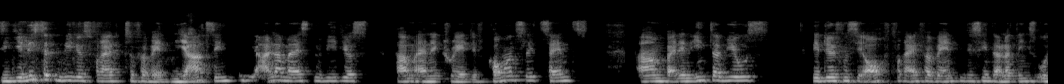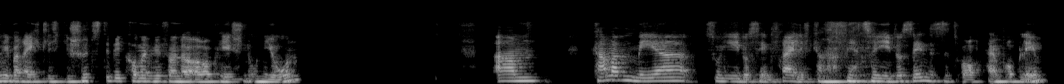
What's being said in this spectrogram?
die gelisteten Videos frei zu verwenden. Ja, sind die allermeisten Videos haben eine Creative Commons Lizenz. Ähm, bei den Interviews, die dürfen Sie auch frei verwenden, die sind allerdings urheberrechtlich geschützt, die bekommen wir von der Europäischen Union. Ähm, kann man mehr zu Jedo sehen? Freilich kann man mehr zu Jedo sehen, das ist überhaupt kein Problem.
